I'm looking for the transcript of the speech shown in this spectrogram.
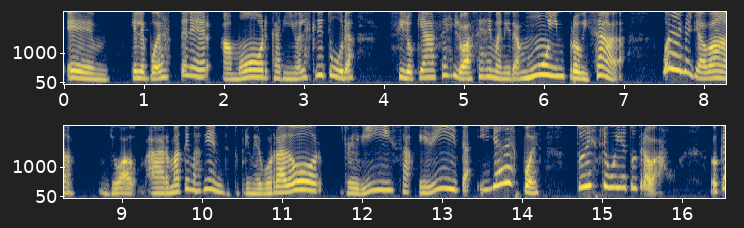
em, que le puedes tener amor, cariño a la escritura si lo que haces lo haces de manera muy improvisada? Bueno, ya va. Yo ármate más bien de tu primer borrador, revisa, edita y ya después tú distribuye tu trabajo. ¿Ok?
